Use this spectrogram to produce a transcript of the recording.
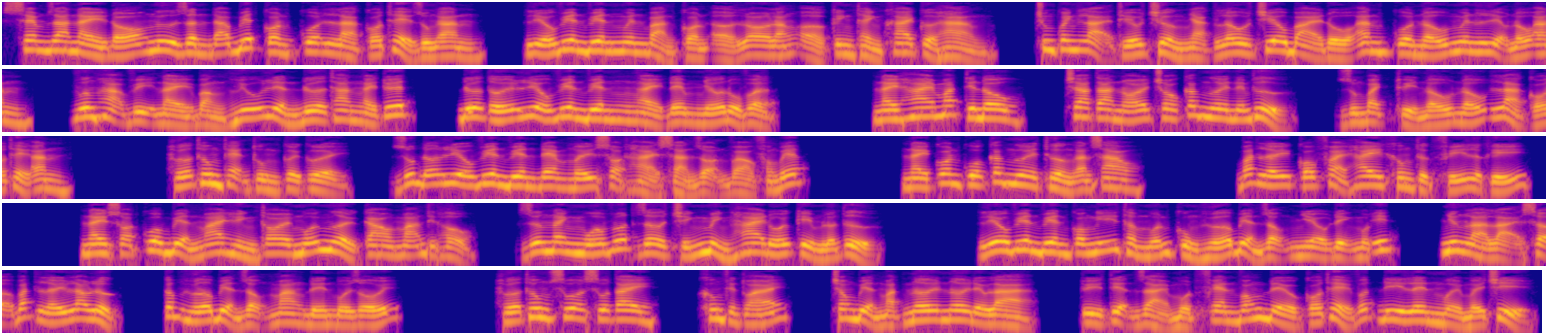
Xem ra này đó ngư dân đã biết con cua là có thể dùng ăn, liếu viên viên nguyên bản còn ở lo lắng ở kinh thành khai cửa hàng, chung quanh lại thiếu trường nhạc lâu chiêu bài đồ ăn cua nấu nguyên liệu nấu ăn, vương hạ vị này bằng hữu liền đưa than ngày tuyết, đưa tới liều viên viên ngày đêm nhớ đồ vật. Này hai mắt tiên đâu, cha ta nói cho các ngươi nếm thử, dùng bạch thủy nấu nấu là có thể ăn. Hứa thông thẹn thùng cười cười, giúp đỡ liều viên viên đem mấy sọt hải sản dọn vào phòng bếp. Này con cua các ngươi thường ăn sao? Bắt lấy có phải hay không thực phí lực ý? Này sọt cua biển mai hình thoi mỗi người cao mãn thịt hậu, dương nanh múa vớt dơ chính mình hai đối kìm lớn tử. Liêu viên viên có nghĩ thầm muốn cùng hứa biển rộng nhiều định một ít, nhưng là lại sợ bắt lấy lao lực, cấp hứa biển rộng mang đến bối rối. Hứa thông xua xua tay, không phiền thoái, trong biển mặt nơi nơi đều là, tùy tiện giải một phen võng đều có thể vớt đi lên mười mấy chỉ.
